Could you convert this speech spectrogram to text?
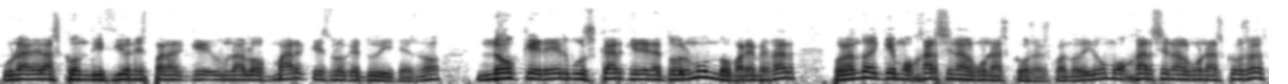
una de las condiciones para que una love mark es lo que tú dices, ¿no? No querer buscar querer a todo el mundo, para empezar, por lo tanto hay que mojarse en algunas cosas. Cuando digo mojarse en algunas cosas,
